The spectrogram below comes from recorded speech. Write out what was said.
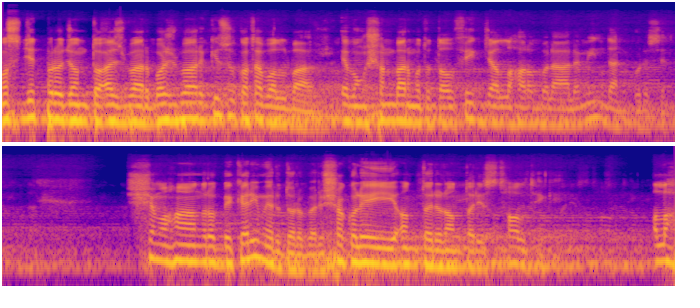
মসজিদ পর্যন্ত আসবার, বসবার, কিছু কথা বলবার এবং শোনবার মতো তৌফিক যে আল্লাহ রব্বুল্লা আলমিন দান করেছেন। সে মহান রব্বে করিমের দরবারে, সকলেই অন্তরের অন্তরের স্থল থেকে আল্লাহ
